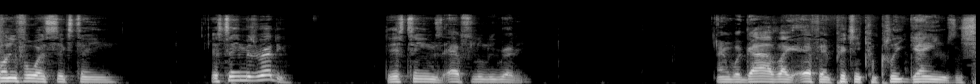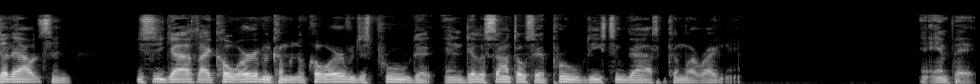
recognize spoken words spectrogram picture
24 and 16. This team is ready. This team is absolutely ready. And with guys like Eflin pitching complete games and shutouts, and you see guys like Cole Irvin coming up. Cole Irvin just proved that, and De Los Santos had proved these two guys can come up right now and impact.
